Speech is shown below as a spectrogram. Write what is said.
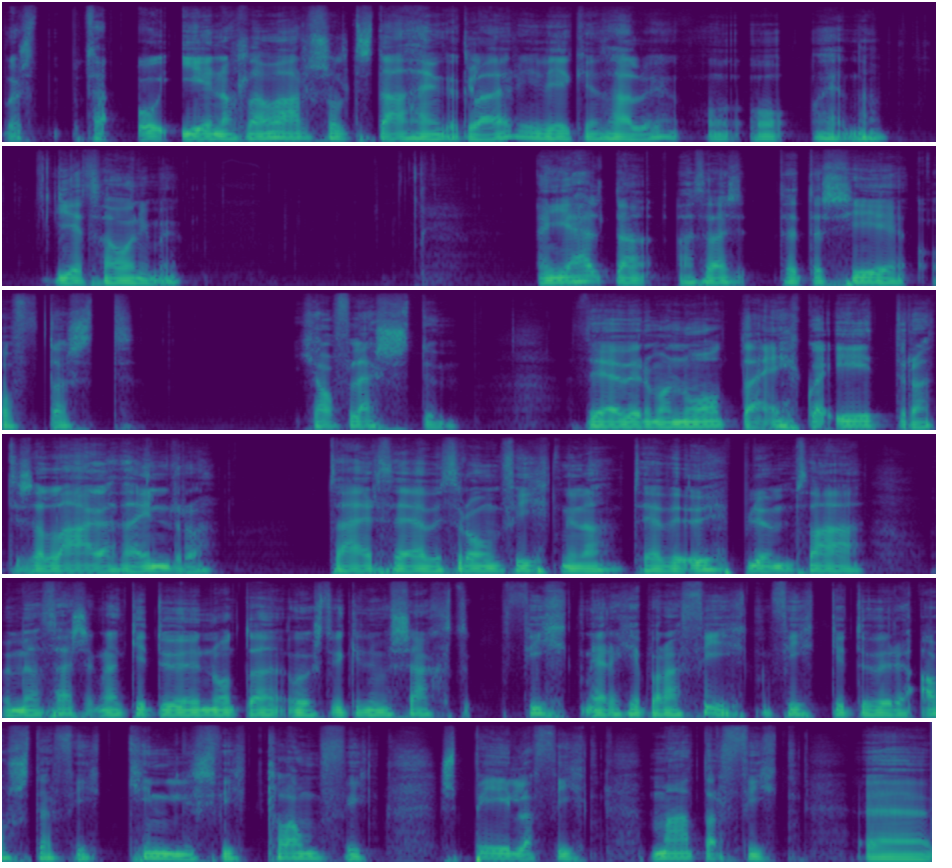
Og ég náttúrulega var svolítið staðhæfingaglæður, ég viðkynna það alveg og, og, og hérna, ég þá hann í mig en ég held að, að það, þetta sé oftast hjá flestum. Þegar við erum að nota eitthvað ytra til þess að laga það innra. Það er þegar við þróum fíknina þegar við upplifum það. Og þess vegna getum við notað, þú veist, við getum sagt fíkn er ekki bara fíkn, fíkn getur verið ástarfíkn, kynlísfíkn, klámfíkn spilafíkn, matarfíkn uh,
